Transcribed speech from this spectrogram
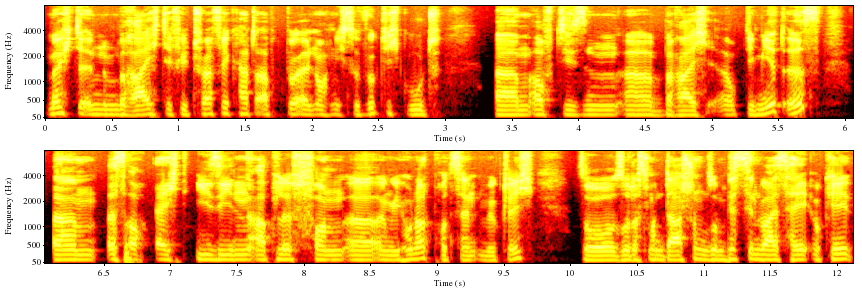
möchte in einem Bereich, der viel Traffic hat, aktuell noch nicht so wirklich gut ähm, auf diesen äh, Bereich optimiert ist, ähm, ist auch echt easy ein Uplift von äh, irgendwie 100 Prozent möglich, so so dass man da schon so ein bisschen weiß, hey, okay,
